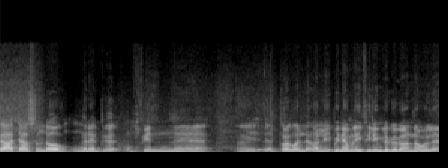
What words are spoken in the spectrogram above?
ഡാറ്റാസ് ഉണ്ടാവും ഇങ്ങനെയൊക്കെ. പിന്നെ എത്ര കൊല്ലം? അല്ലെങ്കിൽ പിന്നെ നമ്മൾ ഈ ഫിലിമിലൊക്കെ കാണുന്ന പോലെ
